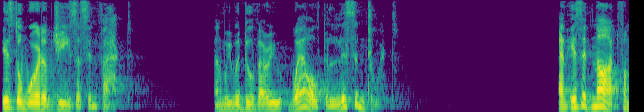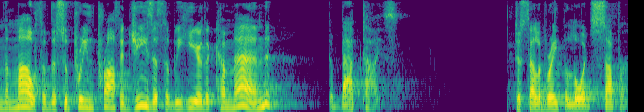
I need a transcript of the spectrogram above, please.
is the word of Jesus, in fact. And we would do very well to listen to it. And is it not from the mouth of the supreme prophet Jesus that we hear the command to baptize, to celebrate the Lord's Supper,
